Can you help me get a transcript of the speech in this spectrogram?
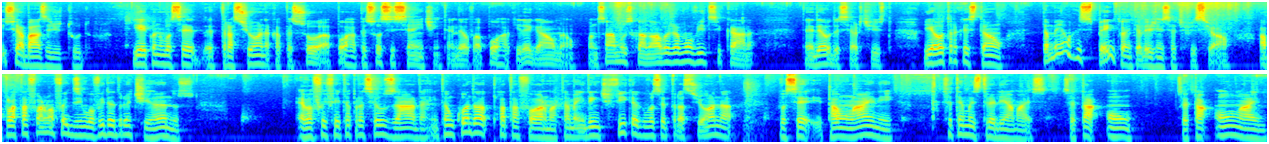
Isso é a base de tudo. E aí quando você eh, traciona com a pessoa, porra, a pessoa se sente, entendeu? Fala, porra, que legal, meu. Quando sai uma música nova, eu já vou ouvir desse cara, entendeu? Desse artista. E a outra questão, também é o respeito à inteligência artificial. A plataforma foi desenvolvida durante anos. Ela foi feita para ser usada. Então, quando a plataforma também identifica que você traciona, você está online, você tem uma estrelinha a mais. Você está on, você está online.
